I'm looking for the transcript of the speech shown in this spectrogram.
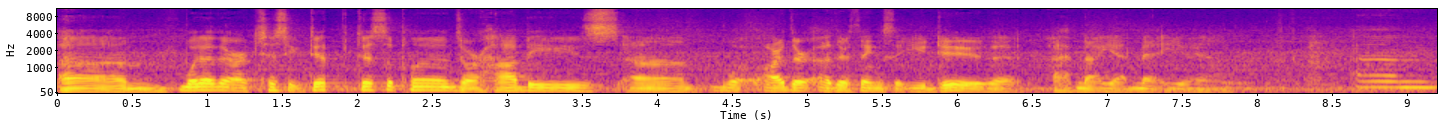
um, what other artistic dip- disciplines or hobbies? Um, what, are there other things that you do that I have not yet met you in? Um,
